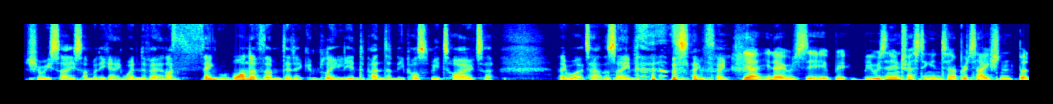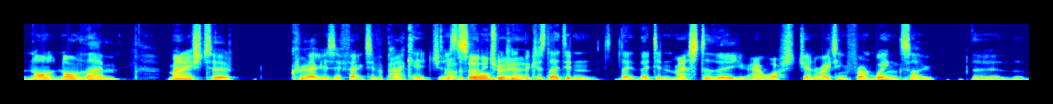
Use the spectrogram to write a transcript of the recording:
Should we say somebody getting wind of it? And I think one of them did it completely independently, possibly Toyota. They worked out the same the same thing. Yeah, you know, it was it, it was an interesting interpretation, but none none of them managed to create as effective a package as That's the Brawn because, yeah. because, they didn't they, they didn't master the outwash generating front wing. So the, the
